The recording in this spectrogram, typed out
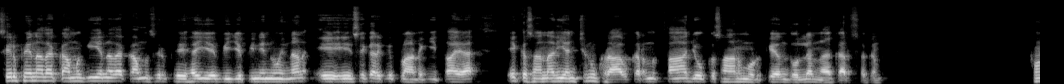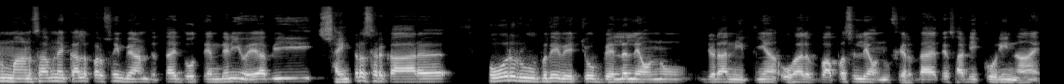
ਸਿਰਫ ਇਹਨਾਂ ਦਾ ਕੰਮ ਕੀ, ਇਹਨਾਂ ਦਾ ਕੰਮ ਸਿਰਫ ਇਹ ਹੀ ਹੈ ਬੀਜੇਪੀ ਨੇ ਇਹਨੂੰ ਇਹਨਾਂ ਇਹ, ਇਸੇ ਕਰਕੇ ਪਲਾਂਟ ਕੀਤਾ ਹੋਇਆ ਇਹ ਕਿਸਾਨਾਂ ਦੀ ਅੰਸ਼ ਨੂੰ ਖਰਾਬ ਕਰਨ ਤਾਂ ਜੋ ਕਿਸਾਨ ਮੁੜ ਕੇ ਅੰਦੋਲਨ ਨਾ ਕਰ ਸਕਣ। ਹੁਣ ਮਾਨ ਸਾਹਿਬ ਨੇ ਕੱਲ ਪਰਸੋਂ ਹੀ ਬਿਆਨ ਦਿੱਤਾ ਹੈ ਦੋ ਤਿੰਨ ਦਿਨ ਹੀ ਹੋਇਆ ਵੀ ਸੈਂਟਰ ਸਰਕਾਰ ਹੋਰ ਰੂਪ ਦੇ ਵਿੱਚ ਉਹ ਬਿੱਲ ਲਿਆਉਣ ਨੂੰ, ਜਿਹੜਾ ਨੀਤੀਆਂ, ਉਹ ਹਲ ਵਾਪਸ ਲਿਆਉਣ ਨੂੰ ਫਿਰਦਾ ਹੈ ਤੇ ਸਾਡੀ ਕੋਰੀ ਨਾ ਹੈ।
